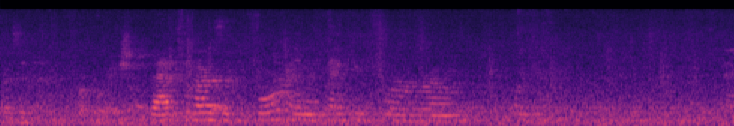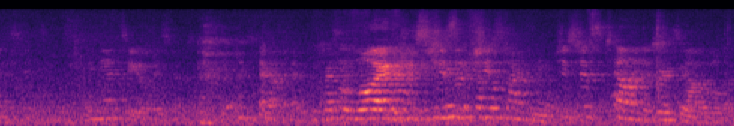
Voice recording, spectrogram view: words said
president of the corporation. That's what I was looking for, and thank you for, um, pointing out. Thanks, Nancy. And Nancy always has. Yeah. She's a lawyer, she's, She's she's, made it a couple she's, times now. she's just telling us Very she's not a good. lawyer.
